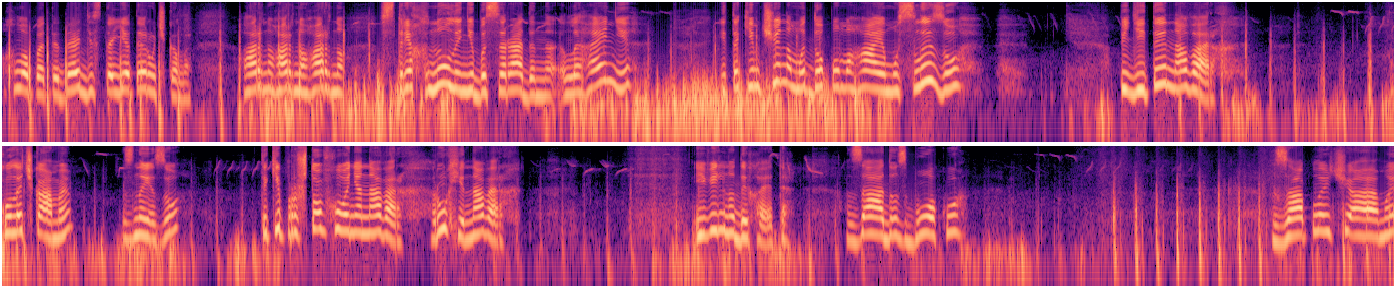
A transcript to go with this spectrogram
хлопайте, де дістаєте ручками. Гарно, гарно, гарно стряхнули ніби середини легені. І таким чином ми допомагаємо слизу підійти наверх кулачками знизу. Такі проштовхування наверх, рухи наверх. І вільно дихаєте. Ззаду, збоку. За плечами.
